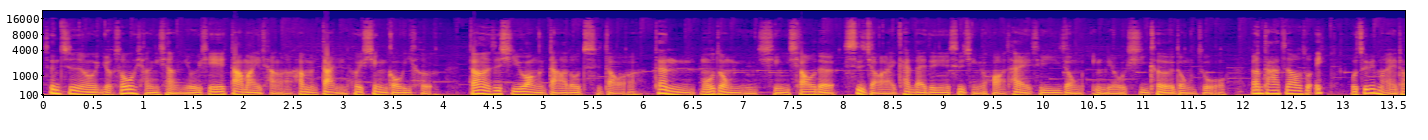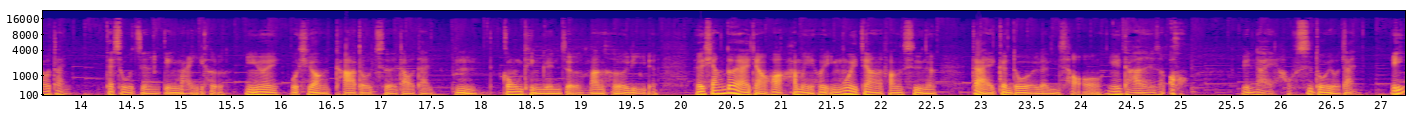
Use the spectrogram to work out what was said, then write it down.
甚至呢，有时候想一想，有一些大卖场啊，他们蛋会限购一盒，当然是希望大家都吃到啊。但某种行销的视角来看待这件事情的话，它也是一种引流吸客的动作，让大家知道说，诶，我这边买得到蛋。但是我只能给你买一盒，因为我希望大家都吃得到蛋。嗯，公平原则蛮合理的。而相对来讲的话，他们也会因为这样的方式呢，带来更多的人潮哦。因为大家就说，哦，原来好事多有蛋，诶，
